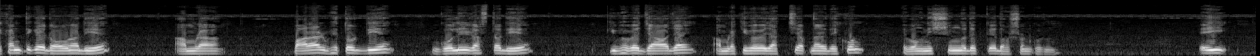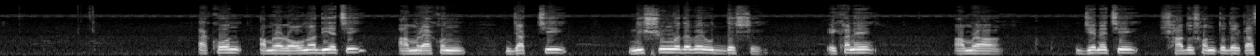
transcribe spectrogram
এখান থেকে রওনা দিয়ে আমরা পাড়ার ভেতর দিয়ে, গলির রাস্তা দিয়ে কীভাবে যাওয়া যায়, আমরা কীভাবে যাচ্ছি আপনারা দেখুন এবং নৃসিংহদেবকে দর্শন করুন। এই এখন আমরা রওনা দিয়েছি, আমরা এখন যাচ্ছি নৃসিংহদেবের উদ্দেশ্যে। এখানে আমরা জেনেছি সাধু সন্তদের কাছ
